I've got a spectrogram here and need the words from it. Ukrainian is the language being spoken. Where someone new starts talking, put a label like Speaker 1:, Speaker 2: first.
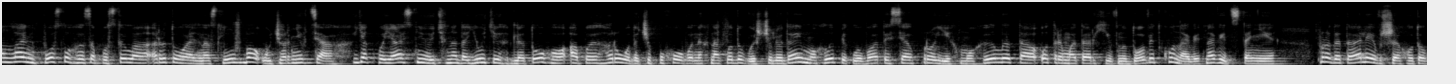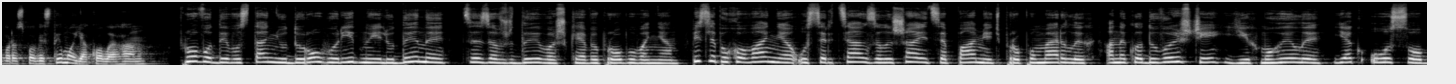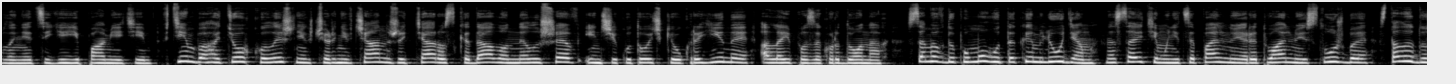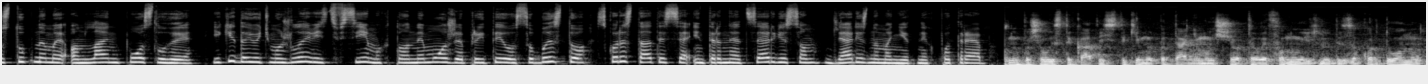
Speaker 1: Онлайн-послуги запустила ритуальна служба у Чернівцях. Як пояснюють, надають їх для того, аби родичі похованих на кладовищі людей могли піклуватися про їх могили та отримати архівну довідку навіть на відстані. Про деталі вже готова розповісти моя колега.
Speaker 2: Проводи в останню дорогу рідної людини це завжди важке випробування. Після поховання у серцях залишається пам'ять про померлих, а на кладовищі їх могили як уособлення цієї пам'яті. Втім, багатьох колишніх чернівчан життя розкидало не лише в інші куточки України, але й по закордонах. Саме в допомогу таким людям на сайті муніципальної ритуальної служби стали доступними онлайн-послуги, які дають можливість всім, хто не може прийти особисто, скористатися інтернет-сервісом для різноманітних потреб.
Speaker 3: Ми почали стикатись з такими питаннями, що телефонують люди за кордону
